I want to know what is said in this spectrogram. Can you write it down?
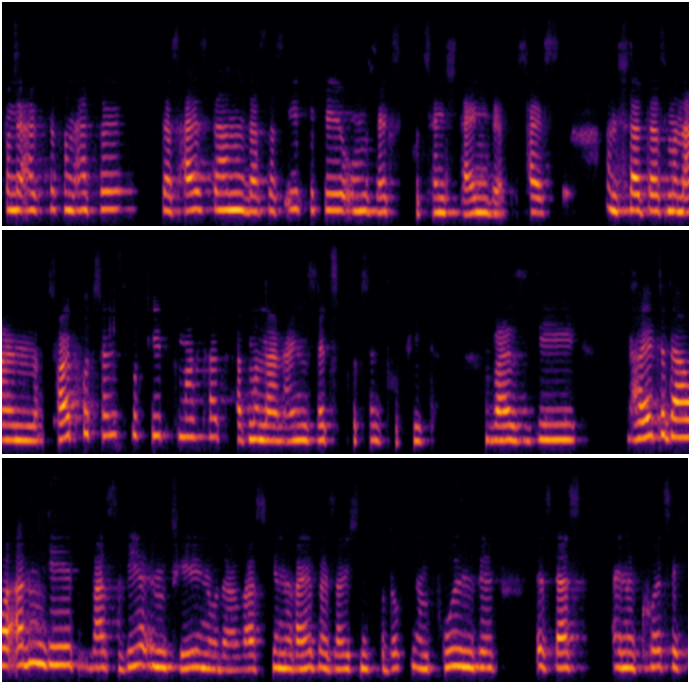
von der Aktie von Apple, das heißt dann, dass das ETP um 6% steigen wird. Das heißt, anstatt dass man einen 2% Profit gemacht hat, hat man dann einen 6% Profit. Was die Haltedauer angeht, was wir empfehlen oder was generell bei solchen Produkten empfohlen wird, ist, dass eine kurze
